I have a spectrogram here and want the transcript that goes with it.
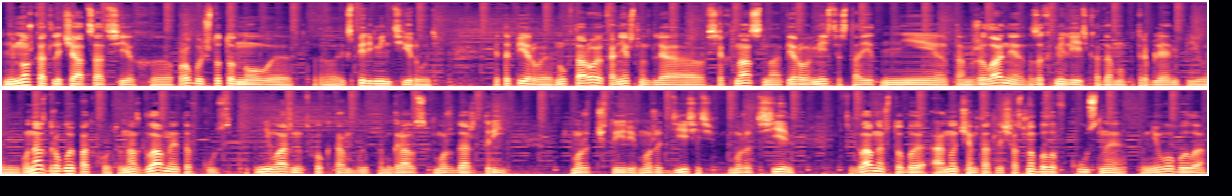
немножко отличаться от всех, пробовать что-то новое, экспериментировать. Это первое. Ну, второе, конечно, для всех нас на первом месте стоит не там желание захмелеть, когда мы употребляем пиво. У нас другой подход. У нас главное это вкус. Неважно, сколько там будет, там градусов, может даже 3, может 4, может 10, может 7. Главное, чтобы оно чем-то отличалось. Оно было вкусное, у него было,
